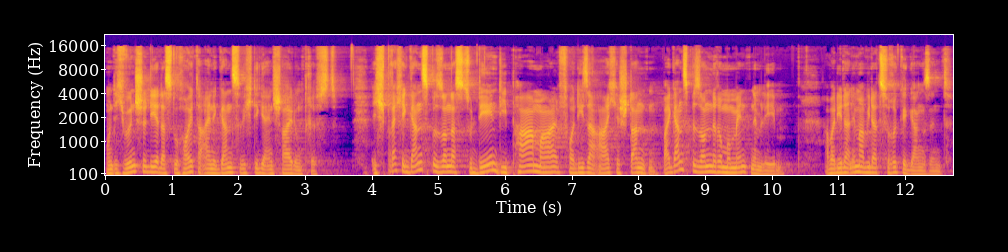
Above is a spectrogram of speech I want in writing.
Und ich wünsche dir, dass du heute eine ganz wichtige Entscheidung triffst. Ich spreche ganz besonders zu denen, die paar Mal vor dieser Arche standen, bei ganz besonderen Momenten im Leben, aber die dann immer wieder zurückgegangen sind.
